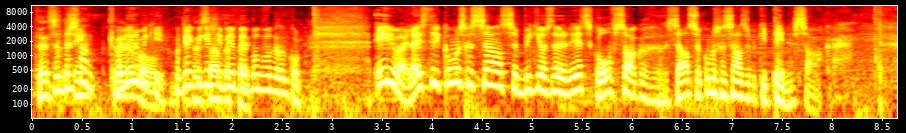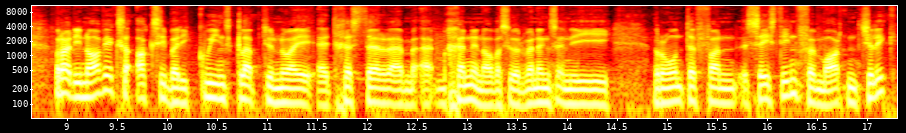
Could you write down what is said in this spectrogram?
Dis interessant. Gaan leer 'n bietjie. Gaan kyk bietjie as jy weer by boekwinkel inkom. Anyway, luister, kom ons gesels 'n bietjie het nou reeds golfsake gesels, so kom ons gesels 'n bietjie tennis sake. Right, die naweek se aksie by die Queens Club toernooi het gister um, begin en daar was oorwinnings in die ronde van 16 vir Martin Cilic.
